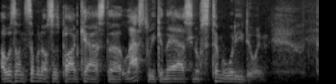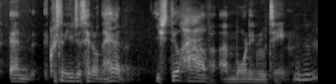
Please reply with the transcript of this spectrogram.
I was on someone else's podcast uh, last week, and they asked, you know, September, what are you doing? And Christina, you just hit it on the head. You still have a morning routine. Mm-hmm.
